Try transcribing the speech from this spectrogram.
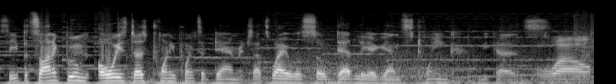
See, but Sonic Boom always does 20 points of damage. That's why it was so deadly against Twink, because Wow.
